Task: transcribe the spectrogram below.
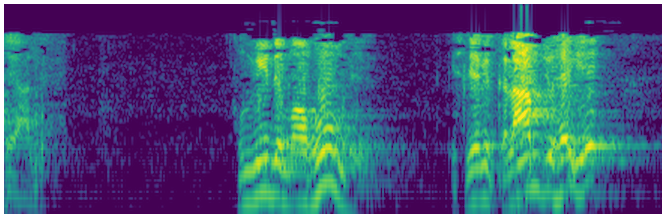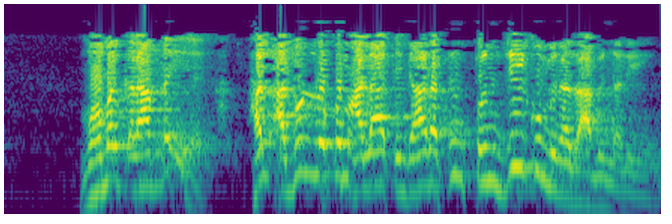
خیال ہے۔ امید موہوم ہے۔ اس لیے کہ کلام جو ہے یہ محمد کلام نہیں ہے۔ حل عد الکم اعلیٰ تجارت تنجی کو من عذاب علیم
